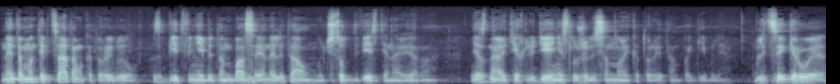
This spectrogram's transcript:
На этом Ан-30, который был сбит в небе Донбасса, я налетал ну, часов 200, наверное. Я знаю тех людей, они служили со мной, которые там погибли. В лице героя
